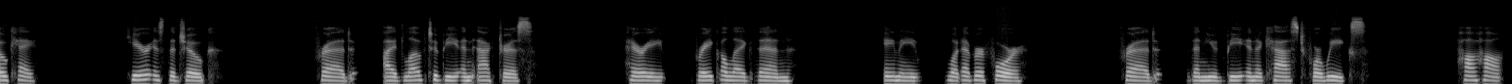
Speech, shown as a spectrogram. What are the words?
Okay. Here is the joke. Fred, I'd love to be an actress. Harry, break a leg then. Amy, whatever for. Fred, then you'd be in a cast for weeks. Ha ha.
